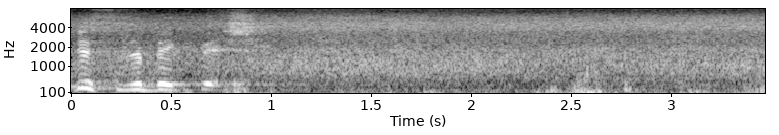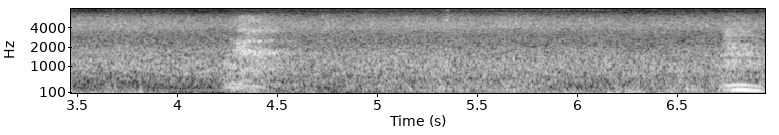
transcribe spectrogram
This is a big fish.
